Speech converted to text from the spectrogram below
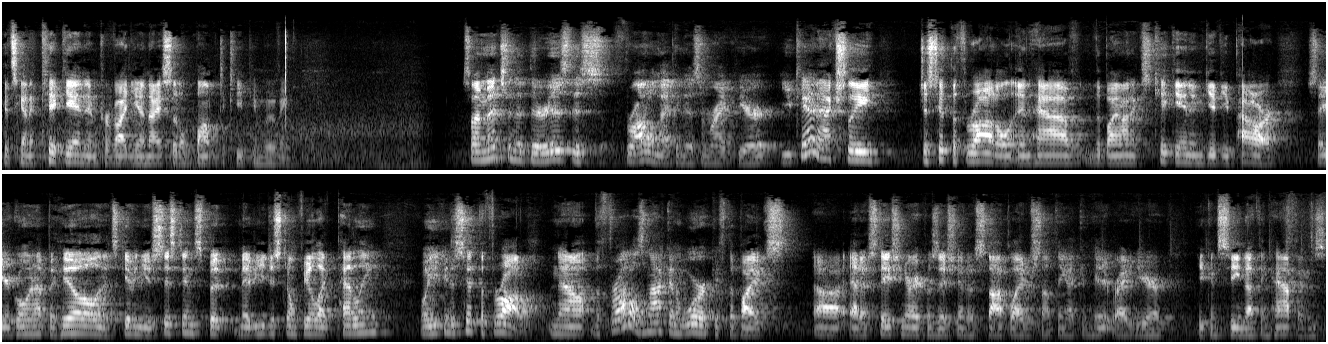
it's going to kick in and provide you a nice little bump to keep you moving. So I mentioned that there is this throttle mechanism right here. You can actually just hit the throttle and have the Bionx kick in and give you power. Say you're going up a hill and it's giving you assistance, but maybe you just don't feel like pedaling. Well, you can just hit the throttle. Now, the throttle is not going to work if the bike's uh, at a stationary position, a stoplight or something. I can hit it right here you can see nothing happens.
